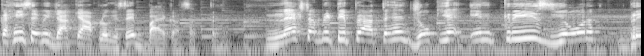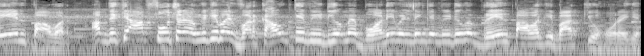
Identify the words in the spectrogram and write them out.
कहीं से भी जाके आप लोग इसे बाय कर सकते हैं। नेक्स्ट अपनी टिप पे आते हैं, जो कि है इंक्रीज योर ब्रेन पावर अब देखिए, आप सोच रहे होंगे कि भाई वर्कआउट के वीडियो में बॉडी बिल्डिंग के वीडियो में ब्रेन पावर की बात क्यों हो रही है?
